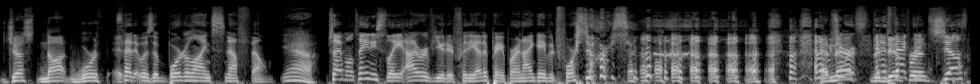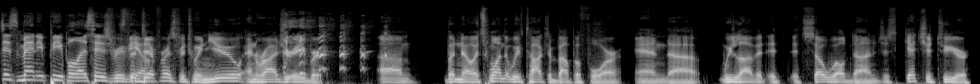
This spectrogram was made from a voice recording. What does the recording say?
just not worth it. Said it was a borderline snuff film. yeah. Simultaneously, I reviewed it for the other paper and I gave it four stars. and I'm And sure that's the it difference- just as many people as his review. the difference between you and Roger Ebert. um, but no, it's one that we've talked about before, and uh, we love it. it. It's so well done. It just gets you to your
